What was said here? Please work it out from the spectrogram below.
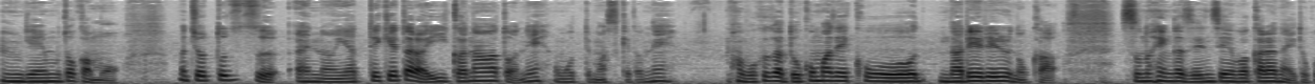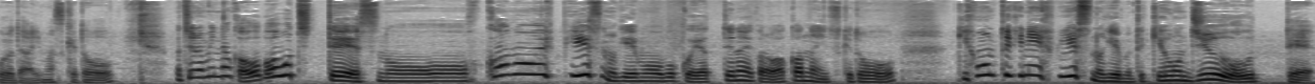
ゲームとかも、ま、ちょっとずつあのやっていけたらいいかなとはね、思ってますけどね。まあ、僕がどこまでこう、慣れれるのか、その辺が全然わからないところではありますけど、まあ、ちなみになんかオーバーウォッチって、その、他の FPS のゲームを僕はやってないからわかんないんですけど、基本的に FPS のゲームって基本銃を撃って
